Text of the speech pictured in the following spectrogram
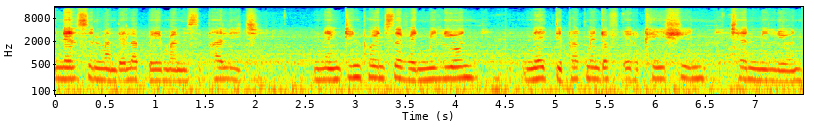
Nelson Mandela Bay Municipality 19.7 million ne Department of Education 10 million.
